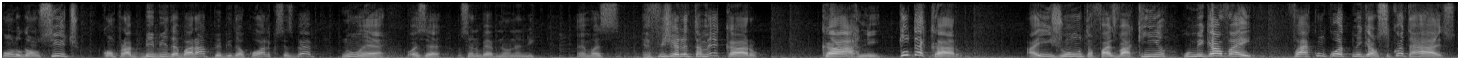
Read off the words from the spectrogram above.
Vamos alugar um sítio? Comprar bebida é barato? Bebida alcoólica, vocês bebem? Não é. Pois é. Você não bebe não, né, Nick? É, mas refrigerante também é caro. Carne, tudo é caro. Aí junta, faz vaquinha. O Miguel vai. Vai com quanto, Miguel? 50 reais.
